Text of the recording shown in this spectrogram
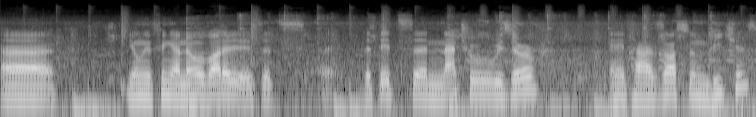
Uh, the only thing I know about it is that uh, that it's a natural reserve and it has awesome beaches.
